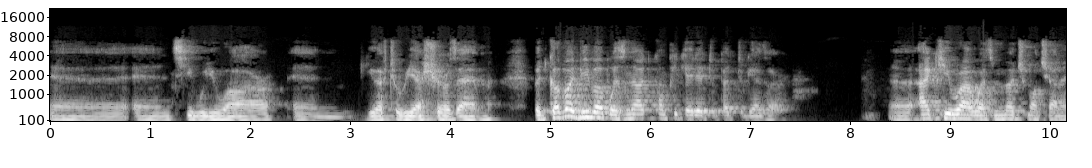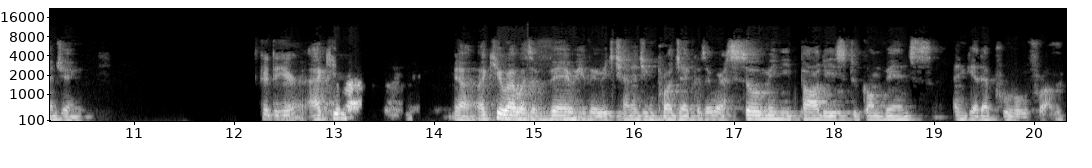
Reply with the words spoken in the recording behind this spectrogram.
uh, and see who you are, and you have to reassure them. But Cowboy Bebop was not complicated to put together. Uh, Akira was much more challenging. Good to hear. Uh, Akira, yeah, Akira was a very, very challenging project because there were so many parties to convince and get approval from.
